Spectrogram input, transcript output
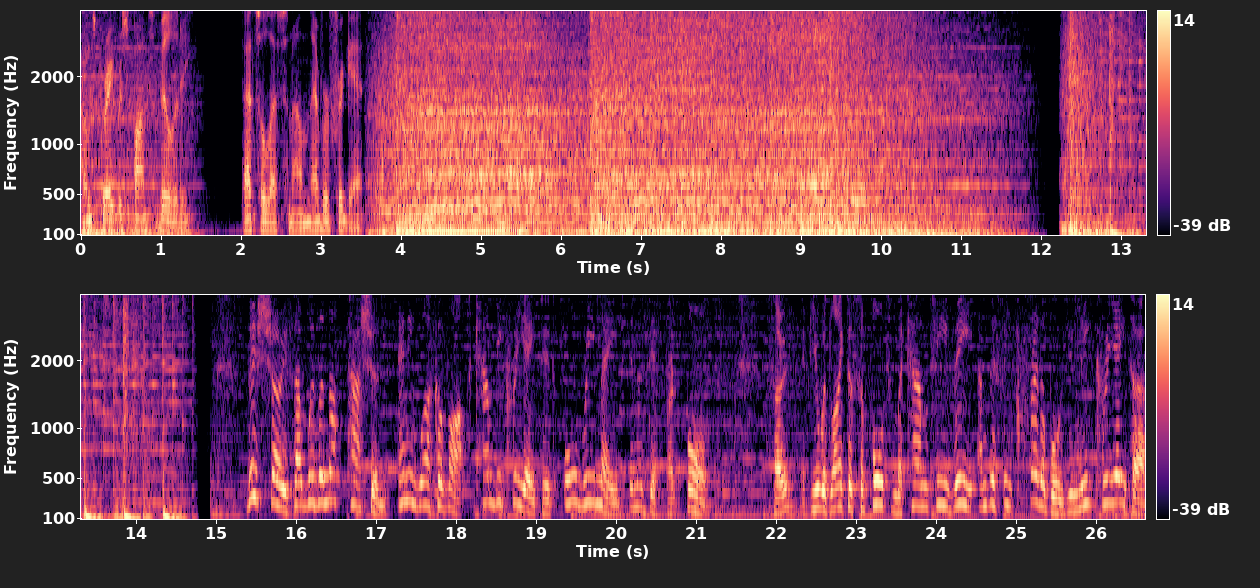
comes great responsibility. That's a lesson I'll never forget. This shows that with enough passion, any work of art can be created or remade in a different form. So, if you would like to support McCam TV and this incredible, unique creator,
